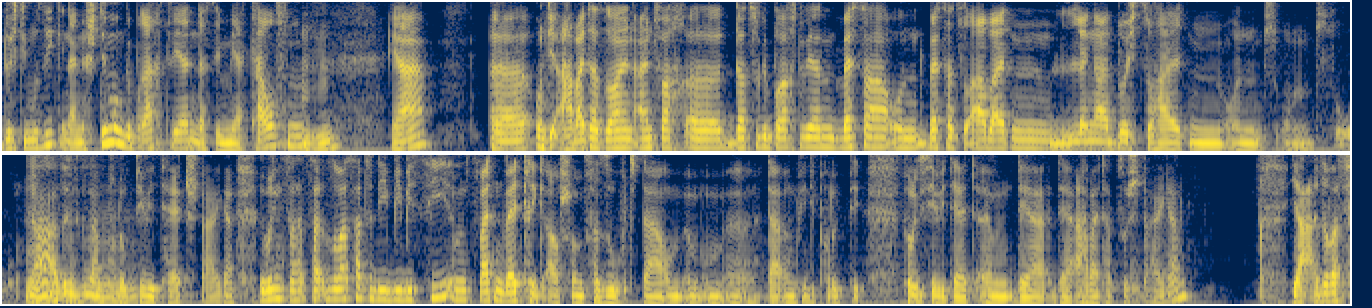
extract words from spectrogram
durch die Musik in eine Stimmung gebracht werden, dass sie mehr kaufen. Ja. Äh, und die Arbeiter sollen einfach äh, dazu gebracht werden, besser und besser zu arbeiten, länger durchzuhalten und, und so. Ja, also insgesamt Produktivität steigern. Übrigens, was, sowas hatte die BBC im Zweiten Weltkrieg auch schon versucht, da um, um, um äh, da irgendwie die Produkti Produktivität ähm, der, der Arbeiter zu steigern. Ja, also was,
